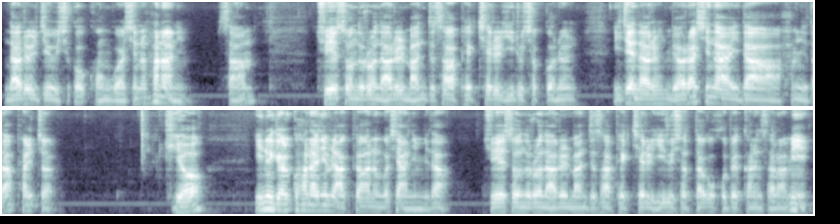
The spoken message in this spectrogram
나를 지으시고 공구하시는 하나님 3. 주의 손으로 나를 만드사 백체를 이루셨거늘 이제 나를 멸하시나이다 합니다. 8절 기어 이는 결코 하나님을 악평하는 것이 아닙니다. 주의 손으로 나를 만드사 백체를 이루셨다고 고백하는 사람이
